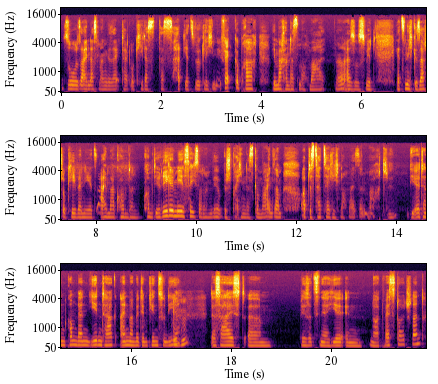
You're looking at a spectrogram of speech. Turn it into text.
so sein, dass man gesagt hat, okay, das, das hat jetzt wirklich einen Effekt gebracht, wir machen das nochmal. Ne? Also es wird jetzt nicht gesagt, okay, wenn ihr jetzt einmal kommt, dann kommt ihr regelmäßig, sondern wir besprechen das gemeinsam, ob das tatsächlich nochmal Sinn macht. Die Eltern kommen dann jeden Tag einmal mit dem Kind zu dir. Mhm. Das heißt, ähm, wir sitzen ja hier in Nordwestdeutschland.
